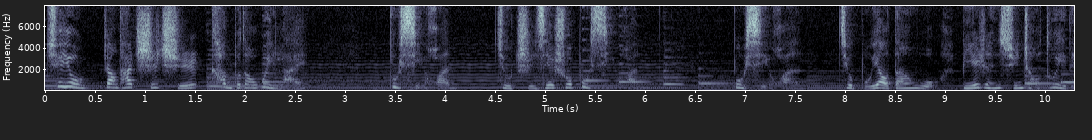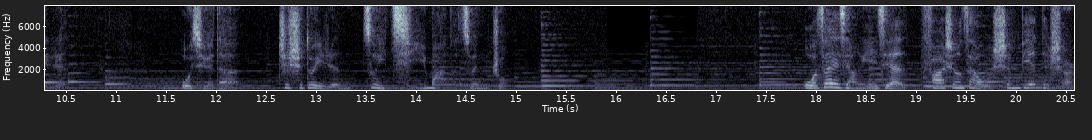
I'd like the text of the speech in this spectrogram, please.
却又让他迟迟看不到未来。不喜欢就直接说不喜欢，不喜欢就不要耽误别人寻找对的人。我觉得这是对人最起码的尊重。我再讲一件发生在我身边的事儿。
